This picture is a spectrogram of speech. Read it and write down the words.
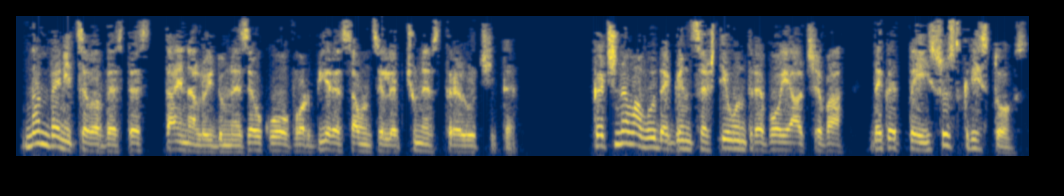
n-am venit să vă vestesc taina lui Dumnezeu cu o vorbire sau înțelepciune strălucită, căci n-am avut de gând să știu între voi altceva decât pe Iisus Hristos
